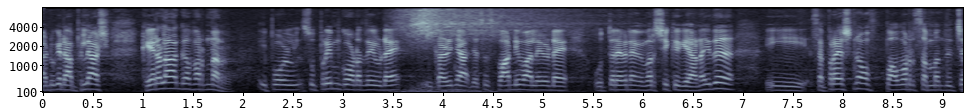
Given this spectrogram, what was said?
അഡ്വക്കേറ്റ് അഭിലാഷ് കേരള ഗവർണർ ഇപ്പോൾ സുപ്രീം കോടതിയുടെ ഈ കഴിഞ്ഞ ജസ്റ്റിസ് പാണ്ഡിവാലയുടെ ഉത്തരവിനെ വിമർശിക്കുകയാണ്. ഇത് ഈ സെപ്പറേഷൻ ഓഫ് പവർ സംബന്ധിച്ച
